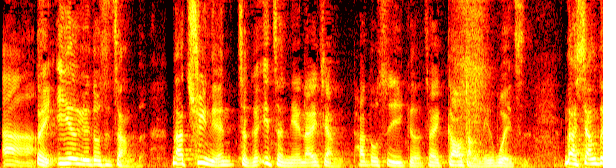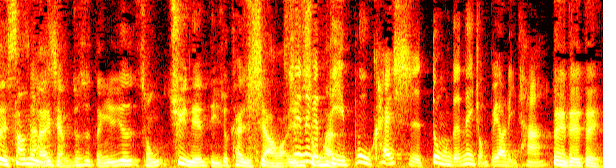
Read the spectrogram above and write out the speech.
啊，对，一二月都是涨的。那去年整个一整年来讲，它都是一个在高档的一个位置。那相对上面来讲，就是等于就是从去年底就开始下滑，所以那个底部开始动的那种，不要理它。对对对，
